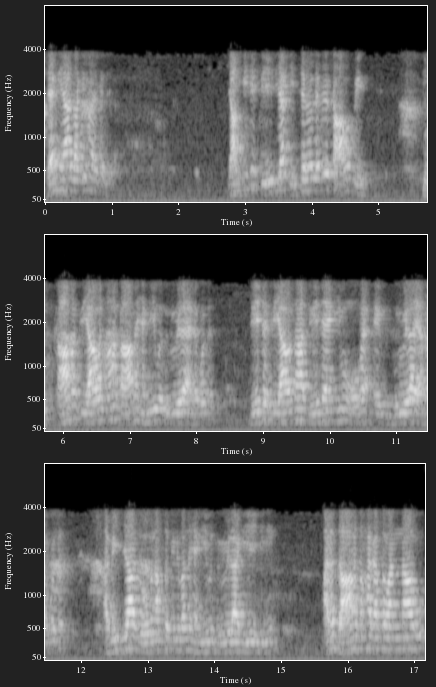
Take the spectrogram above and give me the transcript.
දැන් එයා දකින්න එක දෙයක්. යම් කිසි පීතියක් ඉස්සර ලැබෙන කාම පීති. කාම ක්‍රියාව සහ කාම හැඟීම දුරු වෙලා යනකොට, ද්වේෂ ක්‍රියාව සහ ද්වේෂ හැඟීම ඕක දුරු වෙලා යනකොට, අවිජ්ජා දෝමනස්ස පිළිබඳ හැඟීම දුරු වෙලා ගියේ ඉතින් අර 10 සහගත වන්නා වූ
